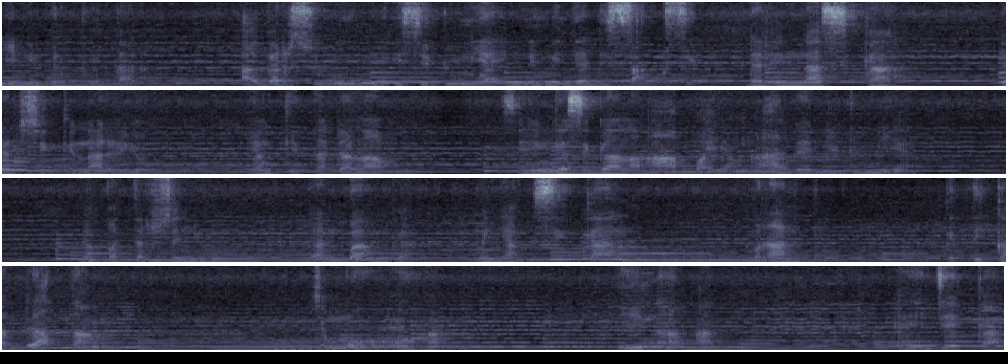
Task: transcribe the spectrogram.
ini berputar agar seluruh isi dunia ini menjadi saksi dari naskah dan skenario yang kita dalami. Sehingga segala apa yang ada di dunia dapat tersenyum dan bangga menyaksikan peran ketika datang cemoohan hinaan ejekan.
